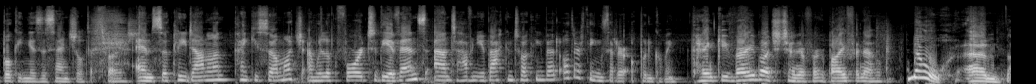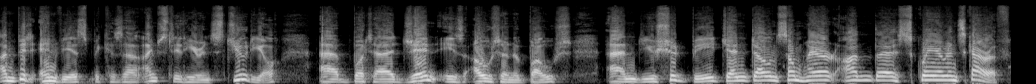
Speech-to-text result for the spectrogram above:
booking is essential. That's right. Um, so, Clee Donnellan, thank you so much, and we look forward to the events and to having you back and talking about other things that are up and coming. Thank you very much, Jennifer. Bye for now. No, um, I'm a bit envious because uh, I'm still here in studio, uh, but uh, Jen is out and about, and you should be, Jen, down somewhere on the square in Scariff.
